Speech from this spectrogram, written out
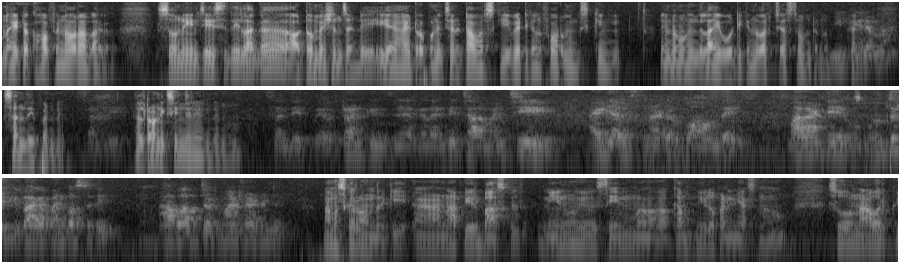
నైట్ ఒక హాఫ్ అన్ అవర్ అలాగా. సో నేను చేసేది ఇలాగా ఆటోమేషన్స్ అండి. ఈ హైడ్రోపోనిక్స్ అనే టవర్స్కి వెటికల్ ఫార్మింగ్స్కి నేను ఇందులో ఐఓటీ కింద వర్క్ చేస్తూ ఉంటాను. సందీప్ అండి. ఎలక్ట్రానిక్స్ ఇంజనీర్ నేను. సందీప్ ఎలక్ట్రానిక్ ఇంజనీర్ కదండి. చాలా మంచి ఐడియాలు ఇస్తున్నాడు. బాగుంది. మాలాంటి వృద్ధులకి బాగా పనికొస్తుంది. ఆ బాబుతో మాట్లాడండి. నమస్కారం అందరికీ. నా పేరు భాస్కర్. నేను సేమ్ కంపెనీలో పనిచేస్తున్నాను. సో నా వర్క్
